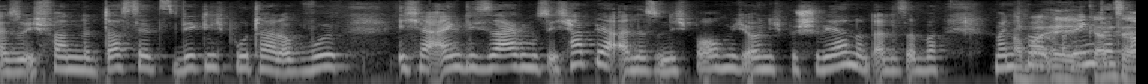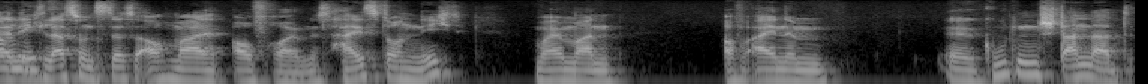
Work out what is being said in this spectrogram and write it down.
Also ich fand das jetzt wirklich brutal, obwohl ich ja eigentlich sagen muss, ich habe ja alles und ich brauche mich auch nicht beschweren und alles, aber manchmal aber ey, bringt ganz das auch ehrlich, nichts. lass uns das auch mal aufräumen. Das heißt doch nicht, weil man auf einem äh, guten Standard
